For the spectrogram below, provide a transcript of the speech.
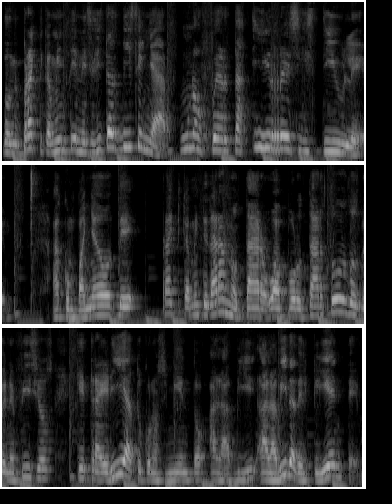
donde prácticamente necesitas diseñar una oferta irresistible, acompañado de prácticamente dar a notar o aportar todos los beneficios que traería tu conocimiento a la, a la vida del cliente.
